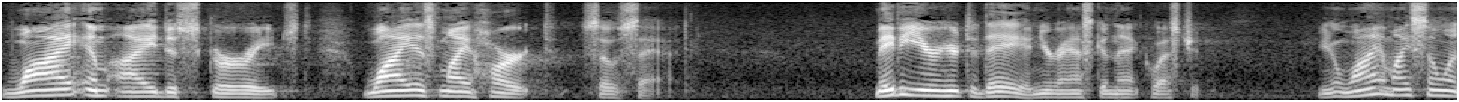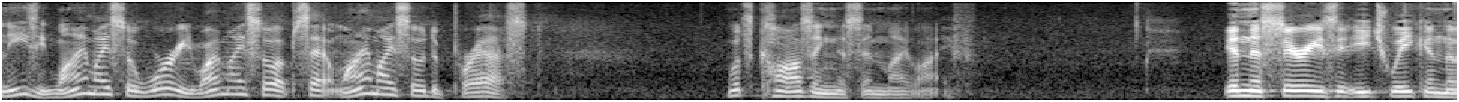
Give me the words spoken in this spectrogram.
Why am I discouraged? Why is my heart so sad? Maybe you're here today and you're asking that question. You know, why am I so uneasy? Why am I so worried? Why am I so upset? Why am I so depressed? What's causing this in my life? In this series, each week in the,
